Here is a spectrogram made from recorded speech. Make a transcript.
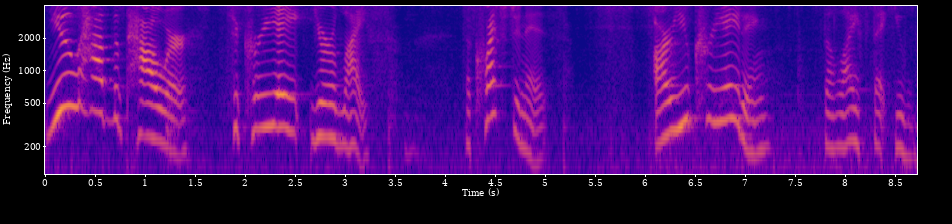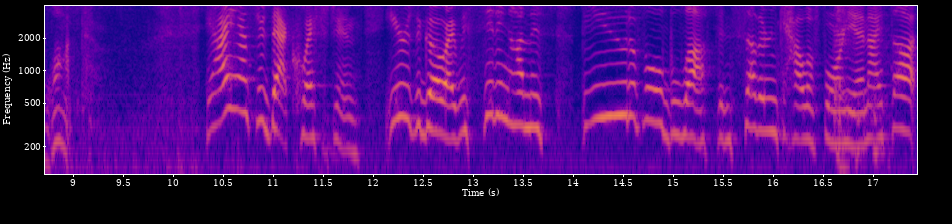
You have the power to create your life. The question is are you creating the life that you want? Yeah, I answered that question years ago. I was sitting on this beautiful bluff in Southern California and I thought,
